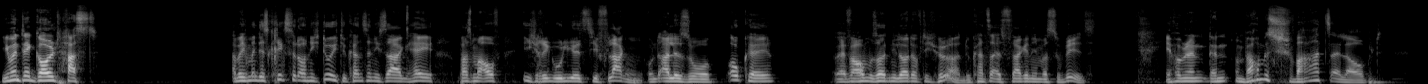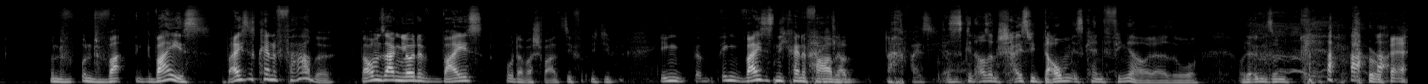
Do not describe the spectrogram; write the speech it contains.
Jemand, der Gold hasst. aber ich meine, das kriegst du doch nicht durch. Du kannst ja nicht sagen, hey, pass mal auf, ich reguliere jetzt die Flaggen. Und alle so, okay. Aber Warum sollten die Leute auf dich hören? Du kannst als Flagge nehmen, was du willst. Ja, vor allem dann, dann, und warum ist schwarz erlaubt? Und, und weiß. Weiß ist keine Farbe. Warum sagen Leute weiß oder was schwarz? Die, nicht die, irgend, irgend, weiß ist nicht keine Farbe. glaub, Ach, weiß ich. Das ist genauso ein Scheiß wie Daumen ist kein Finger oder so. Oder irgend so ein Crap.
